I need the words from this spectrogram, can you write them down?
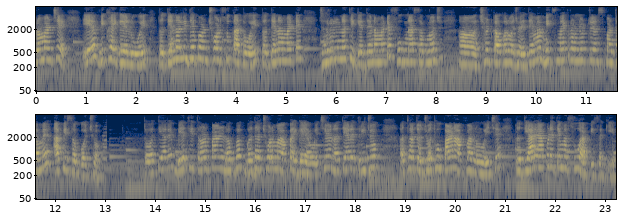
પ્રમાણ છે એ વિખાઈ ગયેલું હોય, તો તેના લીધે પણ છોડ સુકાતો હોય, તો તેના માટે જરૂરી નથી કે તેના માટે ફૂગનાશકનો જ છંટકાવ કરવો જોઈએ. તેમાં મિક્સ માઇક્રોન્યુટ્રિયન્ટ્સ પણ તમે આપી શકો છો. તો અત્યારે બેથી ત્રણ પાણ લગભગ બધા છોડમાં અપાઈ ગયા હોય છે અને અત્યારે ત્રીજો અથવા તો ચોથું પાણ આપવાનું હોય છે, તો ત્યારે આપણે તેમાં શું આપી શકીએ?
